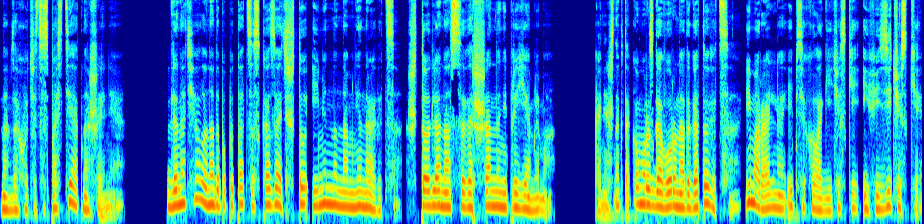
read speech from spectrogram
Нам захочется спасти отношения. Для начала надо попытаться сказать, что именно нам не нравится, что для нас совершенно неприемлемо. Конечно, к такому разговору надо готовиться и морально, и психологически, и физически.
